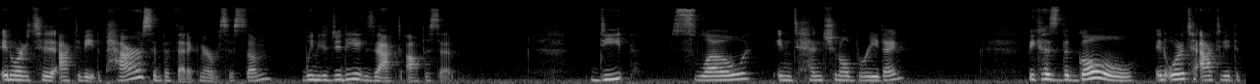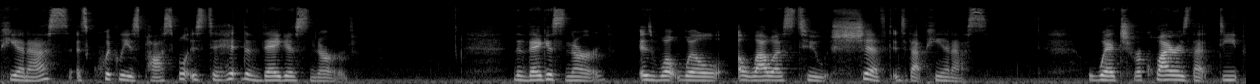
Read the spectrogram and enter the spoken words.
in order to activate the parasympathetic nervous system, we need to do the exact opposite. Deep, slow, intentional breathing because the goal in order to activate the PNS as quickly as possible is to hit the vagus nerve. The vagus nerve is what will allow us to shift into that PNS, which requires that deep,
